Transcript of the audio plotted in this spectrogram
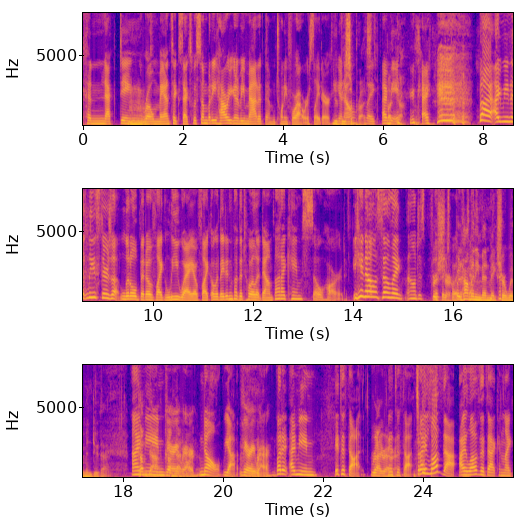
connecting Hmm. romantic sex with somebody, how are you going to be mad at them 24 hours later? You'd you be know, surprised, like I mean, yeah. okay. But I mean, at least there's a little bit of like leeway of like, oh, they didn't put the toilet down, but I came so hard, you know. So like, I'll just For put the sure. toilet But how down. many men make sure women do that? I Come mean, down, very rare. hard. No, yeah, very rare. But it, I mean, it's a thought. Right, right, It's a thought. But I love that. I love that that can like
